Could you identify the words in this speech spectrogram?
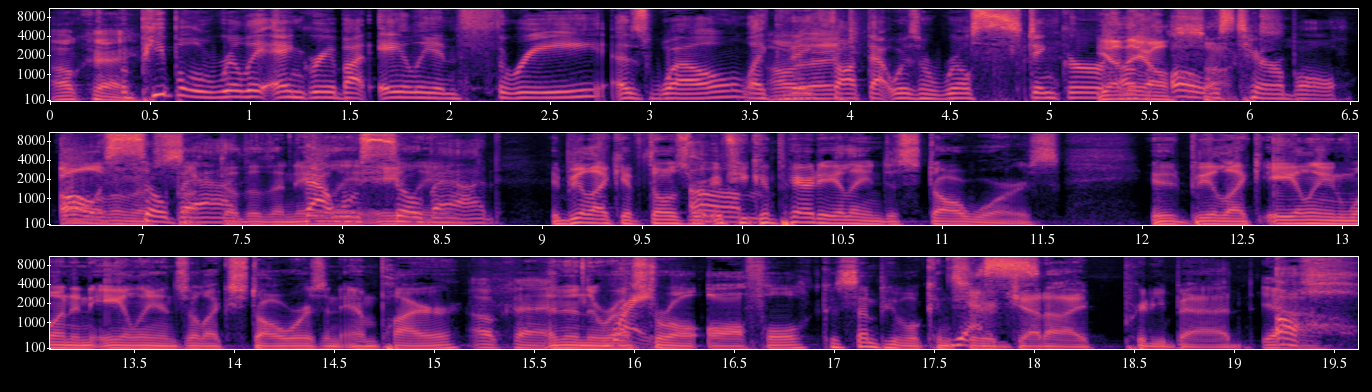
Okay. But people were really angry about Alien 3 as well. Like Oh, they they- thought that was a real stinker. Yeah, they of- all Oh, it was terrible. All oh, it was them so sucked bad. other than that Alien. was so Alien. bad. Um, It'd be like if those were if you compared Alien to Star Wars, it'd be like Alien One and Aliens are like Star Wars and Empire. Okay. and then the rest Right. are all awful because some people consider Yes. Jedi pretty bad. Yeah. Oh,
